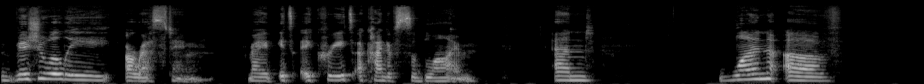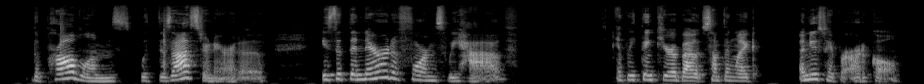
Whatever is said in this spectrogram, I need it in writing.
visually arresting, right? It's, it creates a kind of sublime. And one of the problems with disaster narrative is that the narrative forms we have, if we think you're about something like a newspaper article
